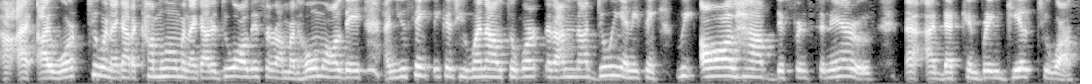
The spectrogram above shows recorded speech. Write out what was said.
I, I work too, and I got to come home and I got to do all this, or I'm at home all day. And you think because you went out to work that I'm not doing anything. We all have different scenarios uh, uh that can bring guilt to us.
